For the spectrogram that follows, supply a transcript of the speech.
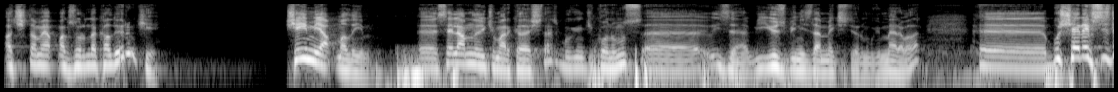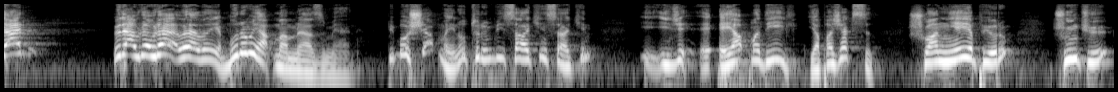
açıklama yapmak zorunda kalıyorum ki? Şey mi yapmalıyım? Ee, selamünaleyküm arkadaşlar. Bugünkü konumuz ee, izle, bir 100 bin izlenmek istiyorum bugün. Merhabalar. Ee, bu şerefsizler bunu mu yapmam lazım yani? Bir boş yapmayın. Oturun bir sakin sakin. İ- iyice, e, e yapma değil. Yapacaksın. Şu an niye yapıyorum? Çünkü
